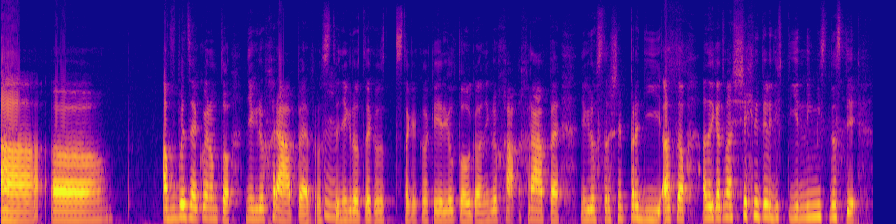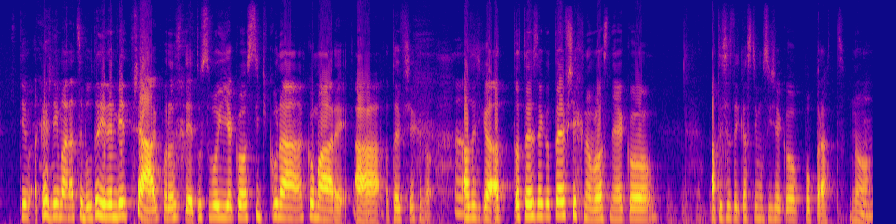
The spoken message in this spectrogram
A, uh, a vůbec jako jenom to, někdo chrápe prostě, hmm. někdo jako, tak jako takový real talk, ale někdo chrápe, někdo strašně prdí a to. A teďka tu máš všechny ty lidi v té jedné místnosti tím, a každý má nad sebou ten jeden větřák prostě, tu svoji jako síťku na komáry a, a to je všechno. A teďka, a to, to, je, jako, to je všechno vlastně jako, a ty se teďka s tím musíš jako poprat, no. Hmm.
